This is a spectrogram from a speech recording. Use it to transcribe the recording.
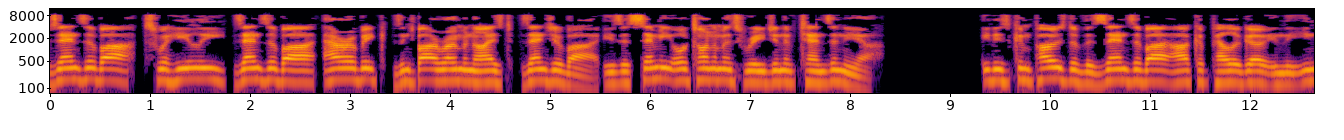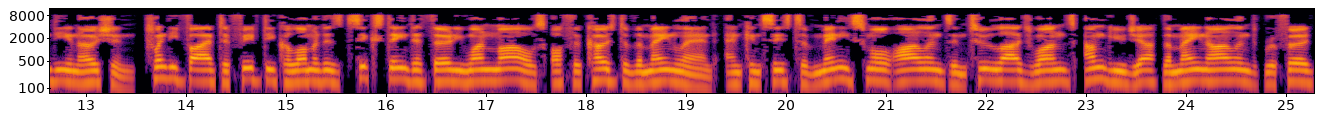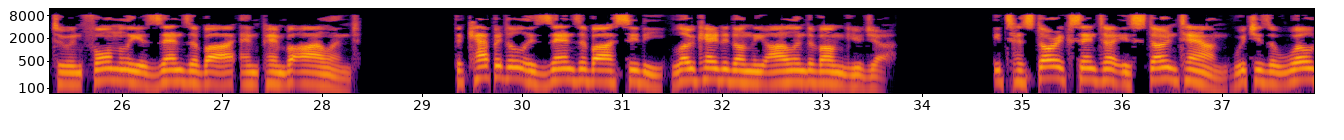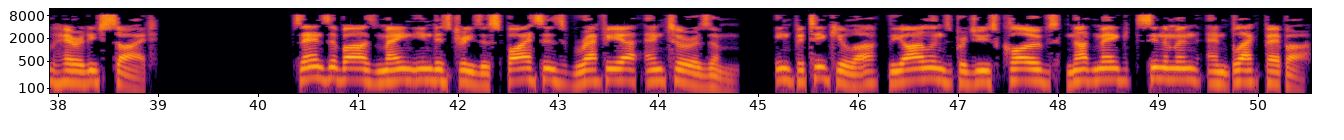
Zanzibar, Swahili, Zanzibar, Arabic, Zanzibar Romanized, Zanzibar is a semi-autonomous region of Tanzania. It is composed of the Zanzibar archipelago in the Indian Ocean, 25 to 50 kilometers (16 to 31 miles) off the coast of the mainland, and consists of many small islands and two large ones: Unguja, the main island, referred to informally as Zanzibar, and Pemba Island. The capital is Zanzibar City, located on the island of Unguja. Its historic center is Stone Town, which is a World Heritage Site. Zanzibar's main industries are spices, raffia, and tourism. In particular, the islands produce cloves, nutmeg, cinnamon, and black pepper.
